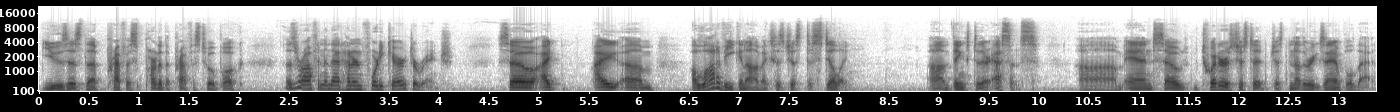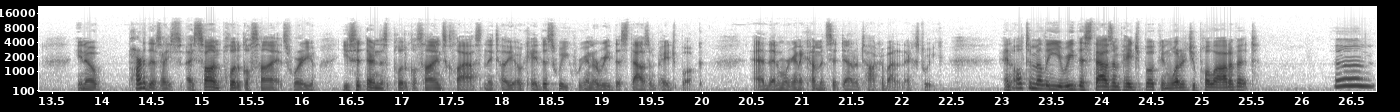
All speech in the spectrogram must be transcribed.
use as the preface part of the preface to a book. Those are often in that 140 character range. So I, I, um, a lot of economics is just distilling um, things to their essence, um, and so Twitter is just a just another example of that. You know, part of this I, I, saw in political science where you, you sit there in this political science class and they tell you, okay, this week we're going to read this thousand page book. And then we're going to come and sit down and talk about it next week. And ultimately, you read this thousand page book, and what did you pull out of it? Um,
